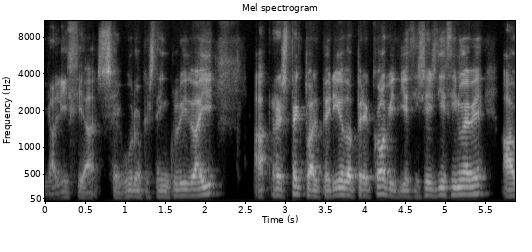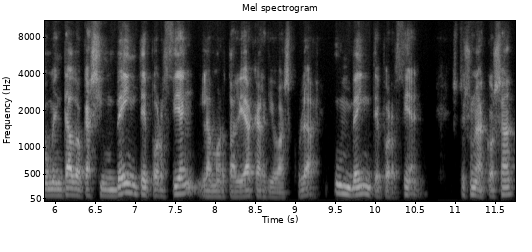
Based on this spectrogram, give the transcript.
Galicia seguro que está incluido ahí, respecto al periodo pre-COVID 16-19, ha aumentado casi un 20% la mortalidad cardiovascular, un 20%. Esto es una cosa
